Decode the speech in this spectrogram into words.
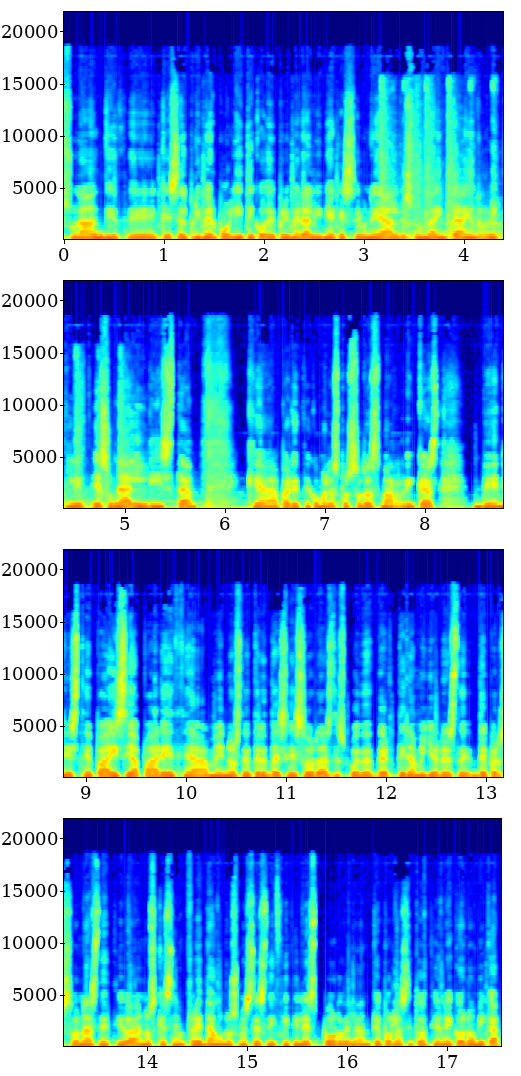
Sunak. Dice que es el primer político de primera línea que se une al The Sunday Times. Rick Es una lista que aparece como las personas más ricas de en este país y aparece a menos de 36 horas después de advertir a millones de, personas, de ciudadanos que se enfrentan a unos meses difíciles por delante por la situación económica.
